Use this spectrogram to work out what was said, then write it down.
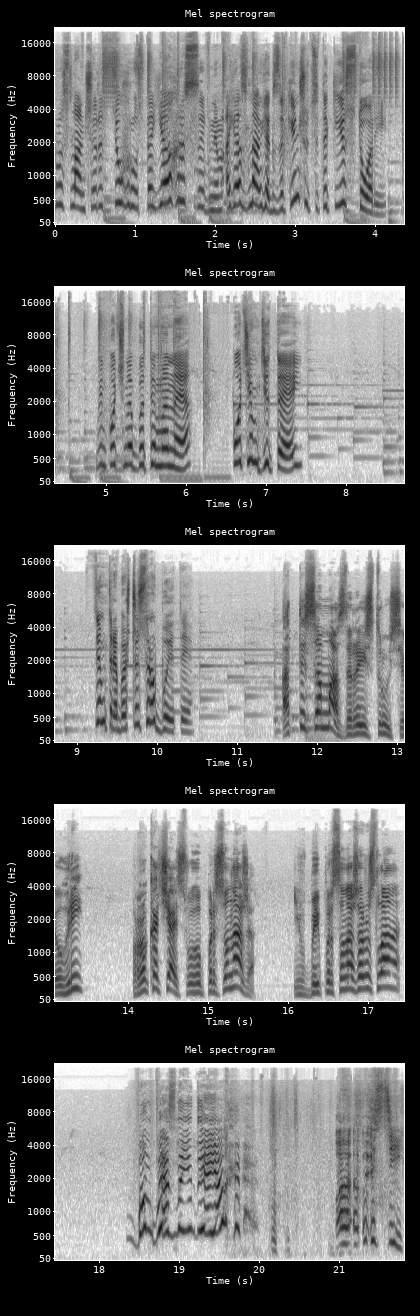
Руслан через цю гру стає агресивним, а я знаю, як закінчуються такі історії. Він почне бити мене, потім дітей. З цим треба щось робити. А ти сама зареєструйся у грі, прокачай свого персонажа і вбий персонажа Руслана. Бомбезна ідея! А, е, стій.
